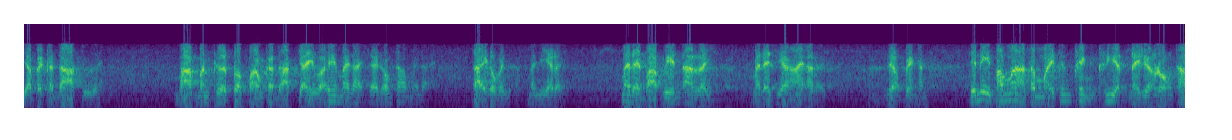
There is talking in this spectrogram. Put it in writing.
อย่าไปกระดาษอยู่เลย บาปมันเกิดเพราะความกระดากใจว่าเฮ้ยไม่ได้ ใส่รองเท้าไม่ได้ใส่ก็ไม่ไม่มีอะไร ไม่ได้บาปเวรอะไร ไม่ได้เสียหายอะไร เรื่องเป็นงั้นทีนี้พม่าทำไมถึงเคร่งเครียดในเรื่องรองเท้า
